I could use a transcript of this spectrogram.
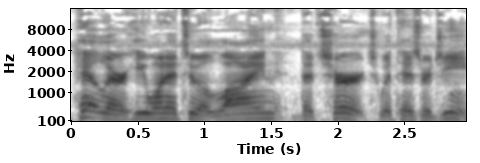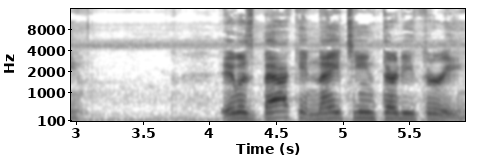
Hitler, he wanted to align the church with his regime. It was back in 1933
